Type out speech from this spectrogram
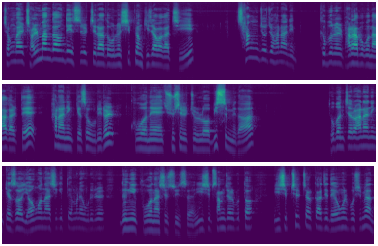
정말 절망 가운데 있을지라도 오늘 시편 기자와 같이 창조주 하나님 그분을 바라보고 나아갈 때 하나님께서 우리를 구원해 주실 줄로 믿습니다. 두 번째로 하나님께서 영원하시기 때문에 우리를 능히 구원하실 수 있어요. 23절부터 27절까지 내용을 보시면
